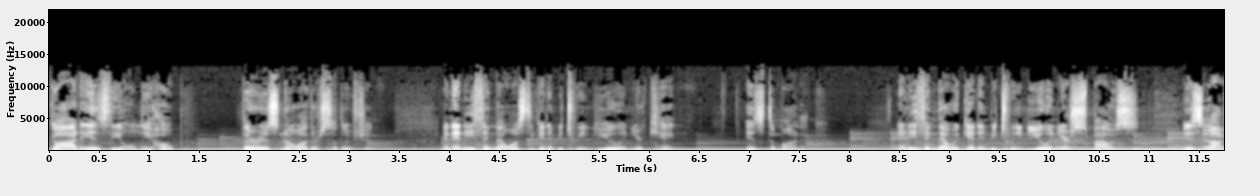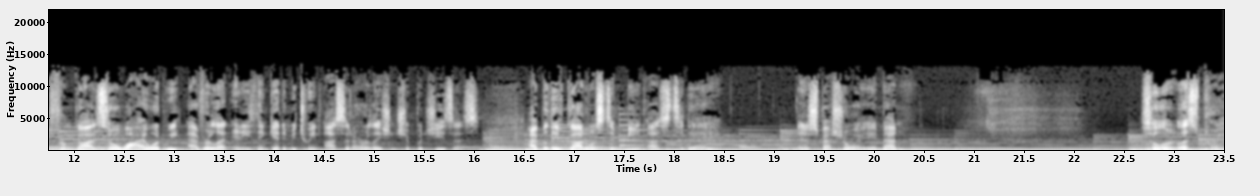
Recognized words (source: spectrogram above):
God is the only hope, there is no other solution. And anything that wants to get in between you and your king is demonic. Anything that would get in between you and your spouse is not from God. So, why would we ever let anything get in between us and our relationship with Jesus? I believe God wants to meet us today in a special way. Amen. So, Lord, let's pray.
